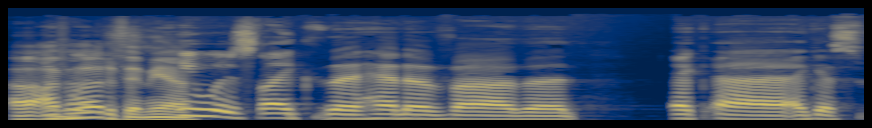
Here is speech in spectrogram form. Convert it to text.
Uh, I've He heard of him. Yeah. He was like the head of uh, the, uh, I guess,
